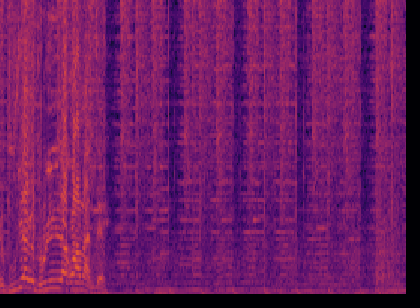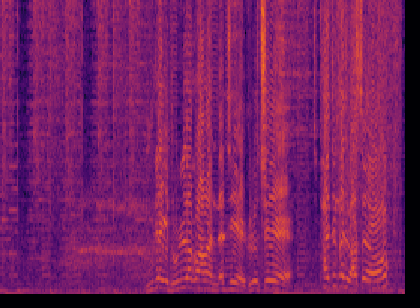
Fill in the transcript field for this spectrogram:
무리하게 놀리려고 하면 안 돼. 무리하게 놀리려고 하면 안 되지 그렇지 8등까지 왔어요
